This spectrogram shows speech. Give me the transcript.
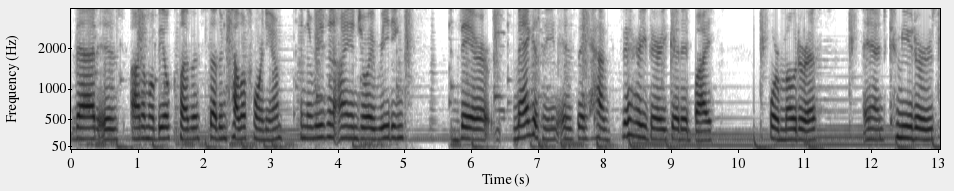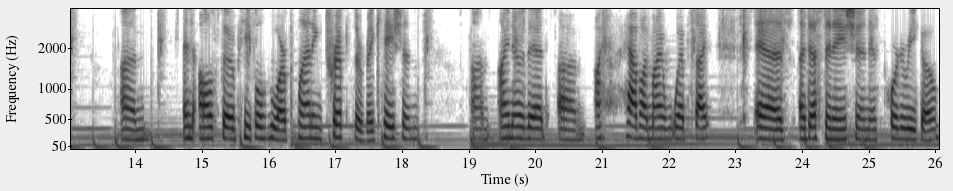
that is Automobile Club of Southern California. And the reason I enjoy reading their magazine is they have very, very good advice for motorists and commuters, um, and also people who are planning trips or vacations. Um, I know that um, I have on my website as a destination is Puerto Rico,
